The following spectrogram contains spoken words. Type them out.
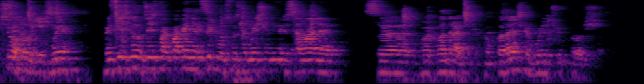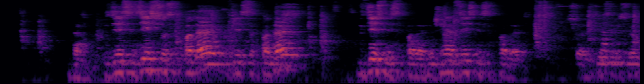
Все, мы, мы здесь, ну, здесь пока, пока нет цикла, в смысле мы еще не нарисовали с, в квадратиках, но в квадратиках будет чуть проще. Да. Здесь, здесь все совпадает, здесь совпадает, здесь не совпадает, начинает здесь не совпадать. Все, здесь рисуем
